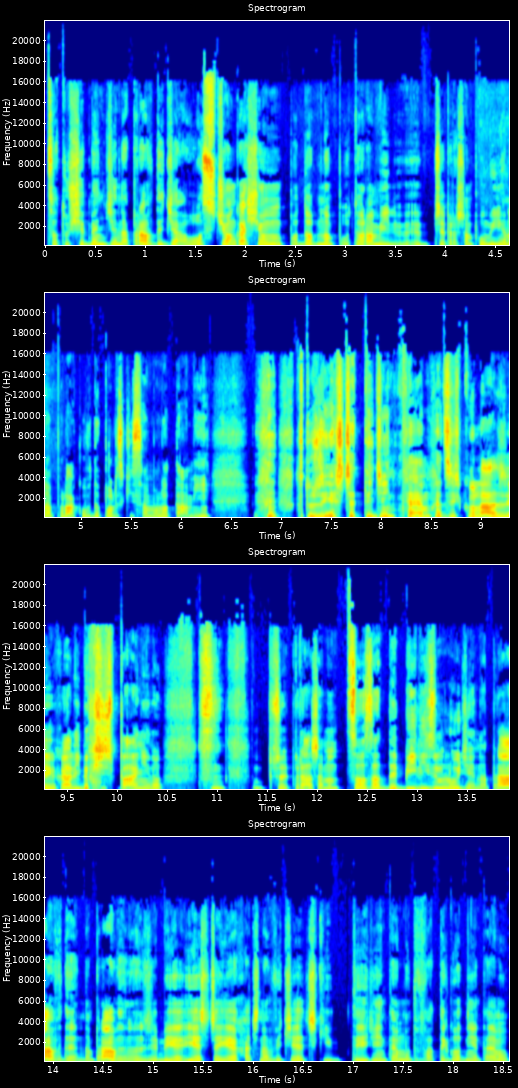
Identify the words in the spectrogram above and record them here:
co tu się będzie naprawdę działo. Ściąga się podobno półtora, mil, y, przepraszam, pół miliona Polaków do Polski samolotami, którzy jeszcze tydzień temu jacyś kolarze jechali do Hiszpanii. No, no przepraszam, no, co za debilizm ludzie, naprawdę, naprawdę. No, żeby je, jeszcze jechać na wycieczki tydzień temu, dwa tygodnie temu,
